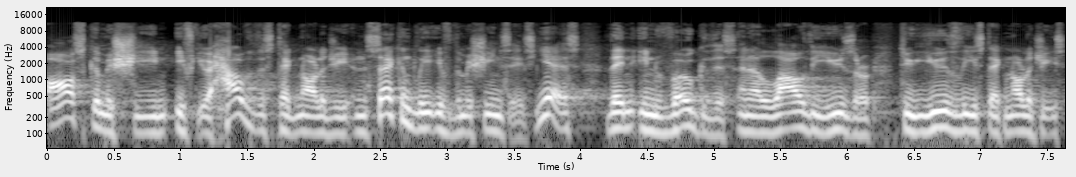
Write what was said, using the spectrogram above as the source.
ask a machine if you have this technology, and secondly, if the machine says yes, then invoke this and allow the user to use these technologies,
